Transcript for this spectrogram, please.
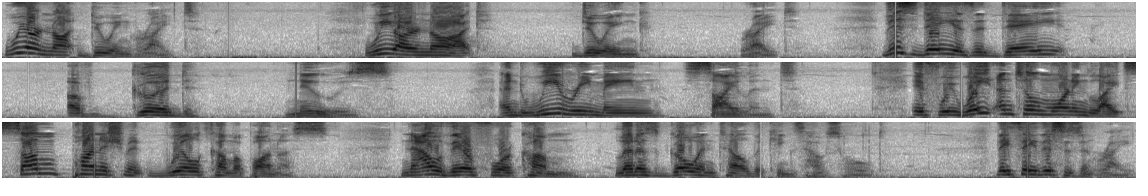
We are not doing right. We are not doing right. This day is a day of good news and we remain silent. If we wait until morning light, some punishment will come upon us. Now, therefore, come, let us go and tell the king's household. They say this isn't right.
